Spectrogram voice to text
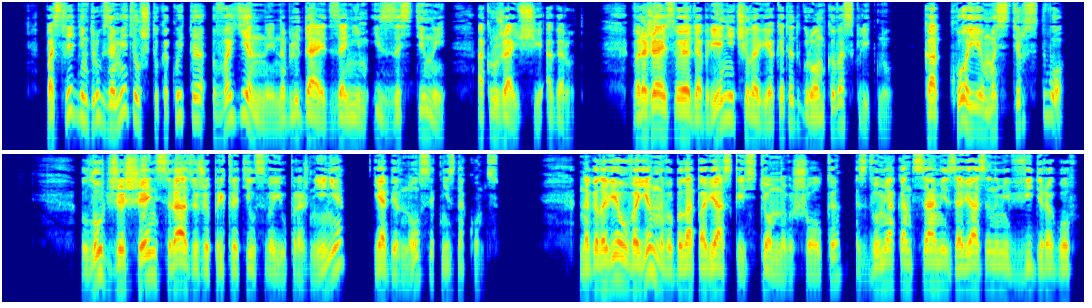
последний вдруг заметил, что какой-то военный наблюдает за ним из-за стены, окружающей огород. Выражая свое одобрение, человек этот громко воскликнул. «Какое мастерство!» Луджи Шень сразу же прекратил свои упражнения и обернулся к незнакомцу. На голове у военного была повязка из темного шелка с двумя концами, завязанными в виде рогов.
